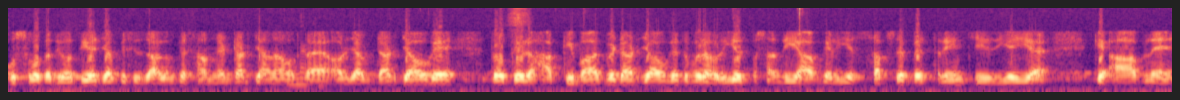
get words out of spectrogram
اس وقت ہوتی ہے جب کسی ظالم کے سامنے ڈٹ جانا ہوتا ہے۔ اور جب ڈٹ جاؤ گے تو پھر حق کی بات پہ ڈٹ جاؤ گے تو پھر حریت پسندی آپ کے لیے سب سے بہترین چیز یہی ہے کہ آپ نے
